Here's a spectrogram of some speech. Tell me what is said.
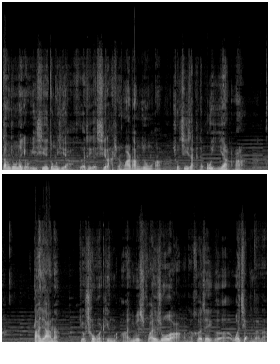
当中呢有一些东西啊，和这个希腊神话当中啊所记载的不一样啊，大家呢就凑合听吧啊，因为传说啊，和这个我讲的呢，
